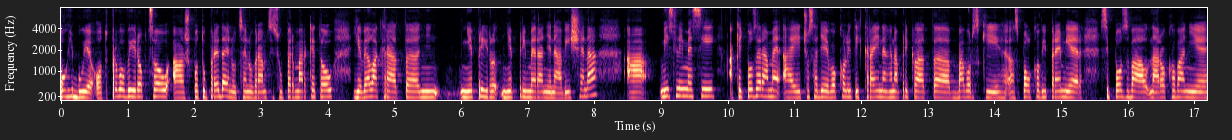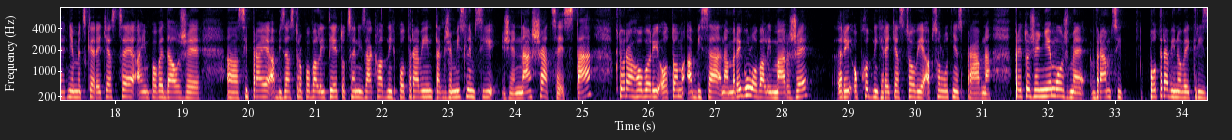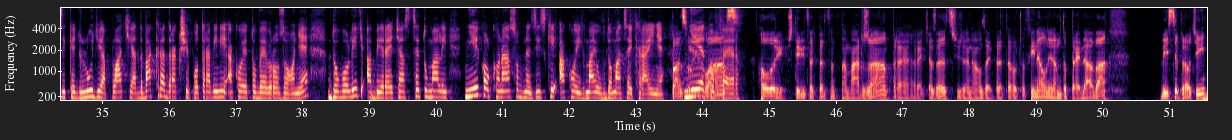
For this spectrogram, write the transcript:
pohybuje od prvovýrobcov až po tú predajnú cenu v rámci supermarketov, je veľakrát eh, neprimerane navýšená. A myslíme si, a keď pozeráme aj, čo sa deje v okolitých krajinách, napríklad e, bavorský e, spolkový premiér si pozval na rokovanie nemecké reťazce a im povedal, že si praje, aby zastropovali tieto ceny základných potravín. Takže myslím si, že naša cesta, ktorá hovorí o tom, aby sa nám regulovali marže obchodných reťazcov je absolútne správna. Pretože nemôžeme v rámci potravinovej krízy, keď ľudia platia dvakrát drahšie potraviny, ako je to v eurozóne, dovoliť, aby reťazce tu mali niekoľkonásobné zisky, ako ich majú v domácej krajine. Pán Nie je to fér hovorí 40-percentná marža pre reťazec, čiže naozaj pre toho, čo finálne nám to predáva. Vy ste proti?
